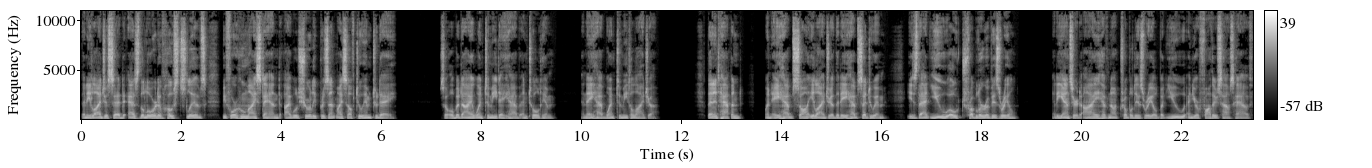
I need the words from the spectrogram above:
Then Elijah said, As the Lord of hosts lives, before whom I stand, I will surely present myself to him today. So Obadiah went to meet Ahab and told him, and Ahab went to meet Elijah. Then it happened, when Ahab saw Elijah, that Ahab said to him, Is that you, O troubler of Israel? And he answered, I have not troubled Israel, but you and your father's house have,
